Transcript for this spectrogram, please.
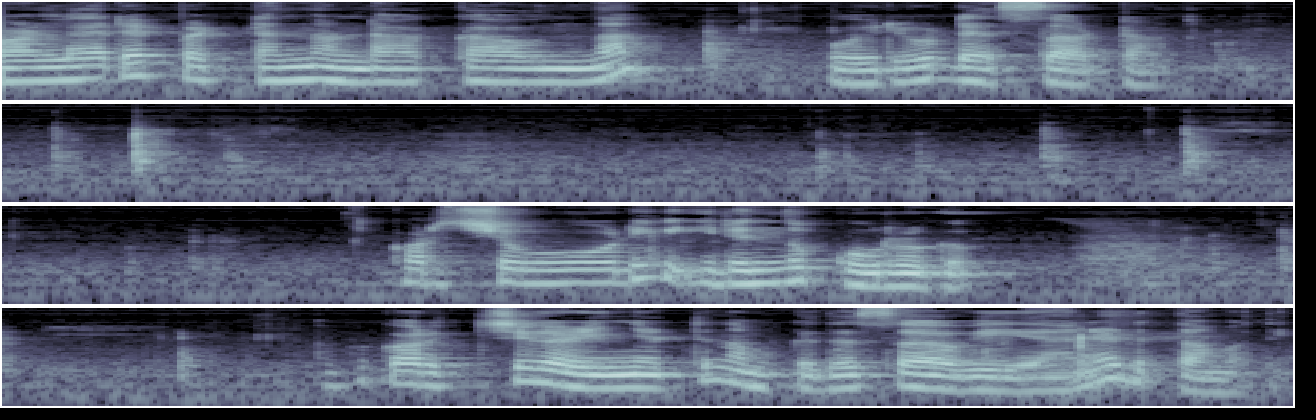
വളരെ പെട്ടെന്ന് ഉണ്ടാക്കാവുന്ന ഒരു ഡെസേർട്ടാണ്. കുറച്ചുകൂടി ഇരുന്ന് കുറുകും. അപ്പോൾ കുറച്ച് കഴിഞ്ഞിട്ട് നമുക്കിത് സെർവ് ചെയ്യാൻ എടുത്താൽ മതി.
